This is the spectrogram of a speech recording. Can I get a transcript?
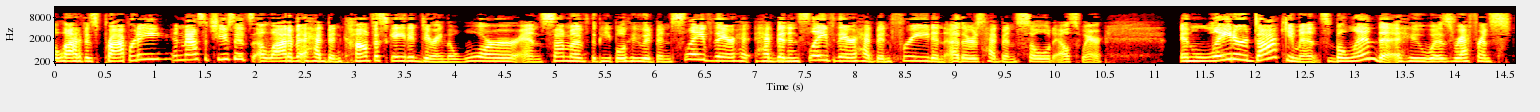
a lot of his property in Massachusetts. A lot of it had been confiscated during the war, and some of the people who had been enslaved there had been enslaved there, had been freed, and others had been sold elsewhere. In later documents, Belinda, who was referenced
